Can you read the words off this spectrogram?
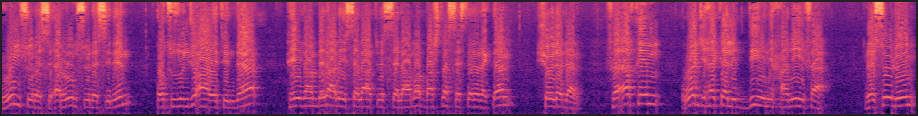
Rum suresi, Er-Rum suresinin 30. ayetinde Peygamberi aleyhissalatü vesselama başta seslenerekten şöyle der. فَاَقِمْ وَجْهَكَ لِلدِّينِ حَن۪يفًا Resulüm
